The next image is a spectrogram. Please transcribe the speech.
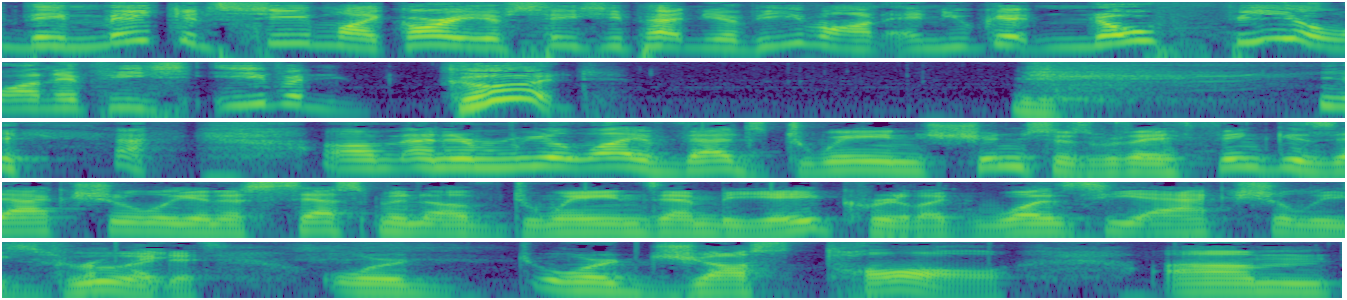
They make it seem like, all right, you have Stacey Patton, you have Ivan, and you get no feel on if he's even good. yeah. Um, and in real life, that's Dwayne Schintzius, which I think is actually an assessment of Dwayne's NBA career. Like, was he actually that's good right. or or just tall? Um,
